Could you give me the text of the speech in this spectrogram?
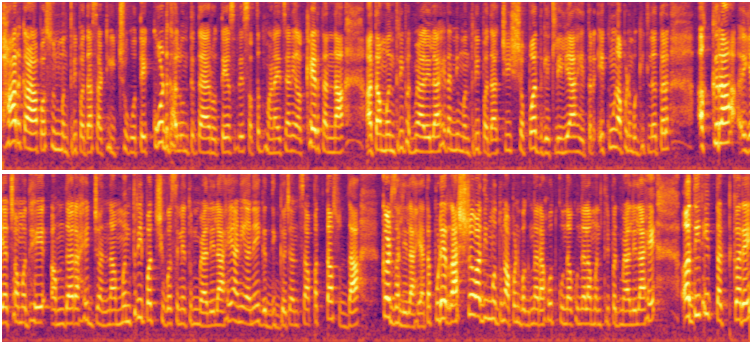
फार काळापासून मंत्रिपदासाठी इच्छुक होते कोट घालून ते तयार होते असं ते सतत म्हणायचे आणि अखेर त्यांना आता मंत्रिपद मिळालेलं आहे. त्यांनी मंत्रिपदाची शपथ घेतलेली आहे. तर एकूण आपण बघितलं तर अकरा याच्यामध्ये आमदार आहेत ज्यांना मंत्रिपद शिवसेनेतून मिळालेलं आहे आणि अनेक दिग्गजांचा पत्ता सुद्धा कट झालेला आहे. आता पुढे राष्ट्रवादीमधून आपण बघणार आहोत कुणाकुणाला मंत्रिपद मिळालेलं आहे. अदिती तटकरे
